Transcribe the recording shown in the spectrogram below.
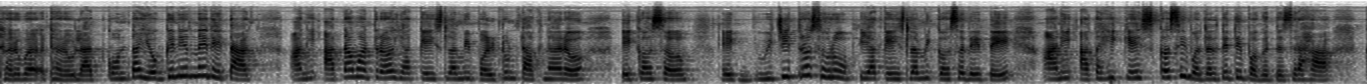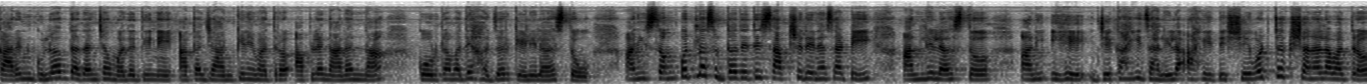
ठरव ठरवलात? कोणता योग्य निर्णय देतात? आणि आता मात्र ह्या केसला मी पलटून टाकणारं एक असं एक विचित्र स्वरूप या केसला मी कसं देते? आणि आता ही केस कशी बदलते ते बघतच राहा. कारण गुलाबदादांच्या मदतीने आता जानकीने मात्र आपल्या नानांना कोर्टामध्ये हजर केलेला असतो. आणि संपतलासुद्धा तेथे साक्ष देण्यासाठी आणलेलं असतं. आणि हे जे काही झालेलं आहे ते शेवटच्या क्षणाला मात्र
